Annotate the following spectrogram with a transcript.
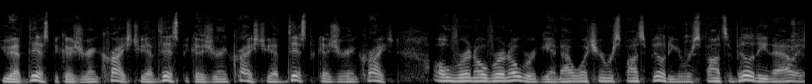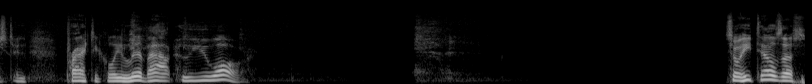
You have this because you're in Christ. You have this because you're in Christ. You have this because you're in Christ. Over and over and over again. Now, what's your responsibility? Your responsibility now is to practically live out who you are. So he tells us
